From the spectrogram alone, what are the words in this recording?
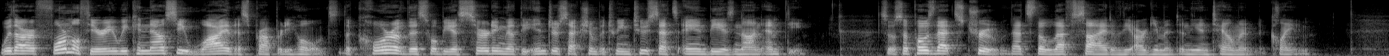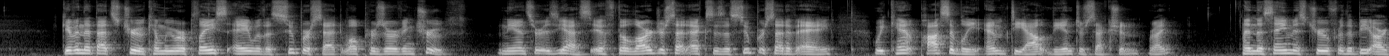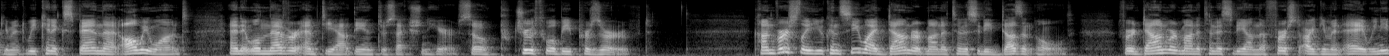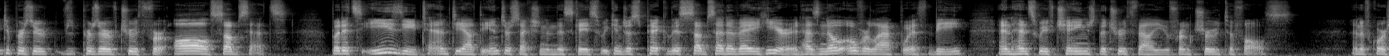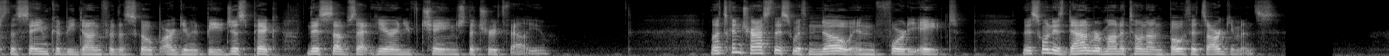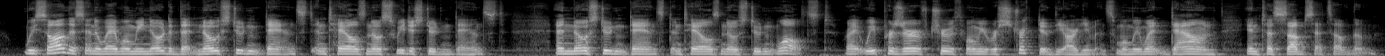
With our formal theory, we can now see why this property holds. The core of this will be asserting that the intersection between two sets A and B is non-empty. So suppose that's true. That's the left side of the argument in the entailment claim. Given that that's true, can we replace A with a superset while preserving truth? And the answer is yes. If the larger set X is a superset of A, we can't possibly empty out the intersection, right? And the same is true for the B argument. We can expand that all we want, and it will never empty out the intersection here. So truth will be preserved. Conversely, you can see why downward monotonicity doesn't hold. For downward monotonicity on the first argument A, we need to preserve, preserve truth for all subsets. But it's easy to empty out the intersection in this case. We can just pick this subset of A here. It has no overlap with B, and hence we've changed the truth value from true to false. And of course, the same could be done for the scope argument B. Just pick this subset here and you've changed the truth value. Let's contrast this with no in 48. This one is downward monotone on both its arguments. We saw this in a way when we noted that no student danced entails no Swedish student danced, and no student danced entails no student waltzed, right? We preserved truth when we restricted the arguments, when we went down into subsets of them.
